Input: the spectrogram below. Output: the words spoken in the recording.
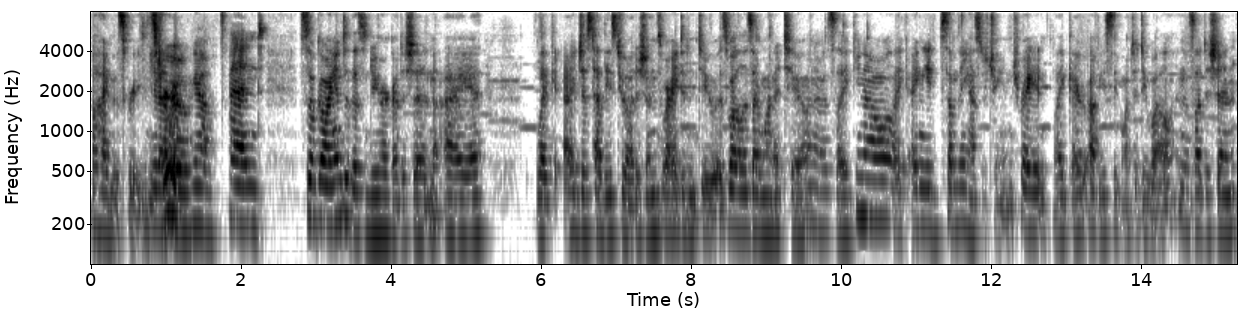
behind the screen, you It's know? true. Yeah. And so going into this New York audition, I like I just had these two auditions where I didn't do as well as I wanted to and I was like, you know, like I need something has to change, right? Like I obviously want to do well in this audition.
